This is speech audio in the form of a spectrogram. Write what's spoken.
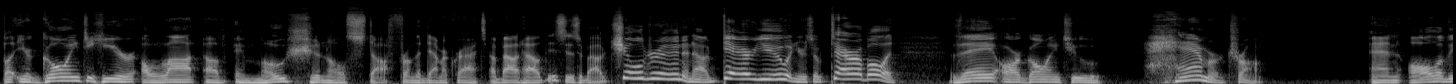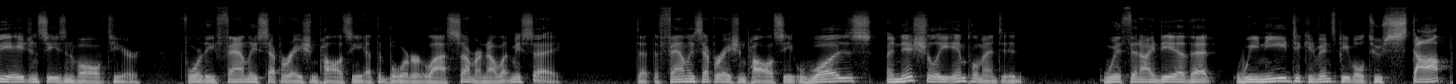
But you're going to hear a lot of emotional stuff from the Democrats about how this is about children and how dare you and you're so terrible. And they are going to hammer Trump and all of the agencies involved here for the family separation policy at the border last summer. Now, let me say that the family separation policy was initially implemented with an idea that we need to convince people to stop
